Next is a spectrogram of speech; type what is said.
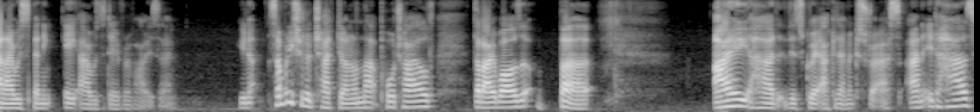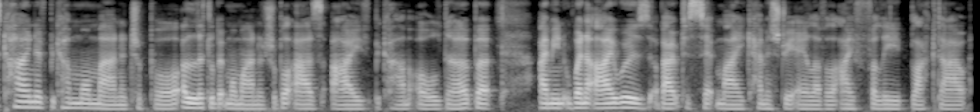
and I was spending eight hours a day revising. You know, somebody should have checked in on that poor child that I was, but I had this great academic stress, and it has kind of become more manageable, a little bit more manageable as I've become older. But I mean, when I was about to sit my chemistry A level, I fully blacked out,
